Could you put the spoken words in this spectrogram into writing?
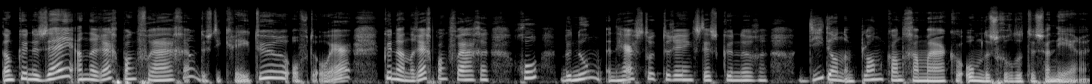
Dan kunnen zij aan de rechtbank vragen, dus die crediteuren of de OR, kunnen aan de rechtbank vragen, goh, benoem een herstructureringsdeskundige die dan een plan kan gaan maken om de schulden te saneren.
